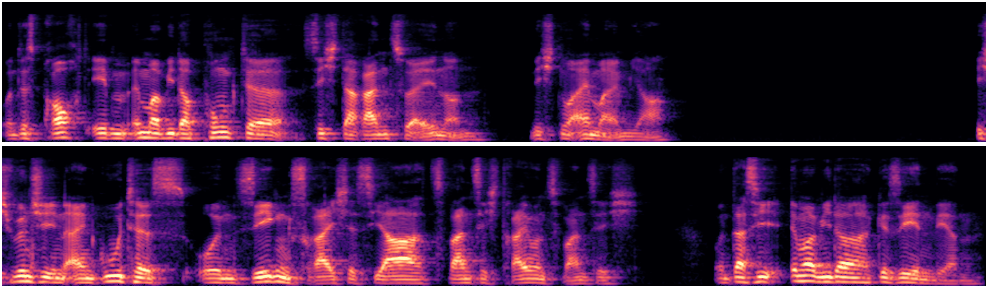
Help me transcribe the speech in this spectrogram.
Und es braucht eben immer wieder Punkte, sich daran zu erinnern, nicht nur einmal im Jahr. Ich wünsche Ihnen ein gutes und segensreiches Jahr 2023 und dass Sie immer wieder gesehen werden.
